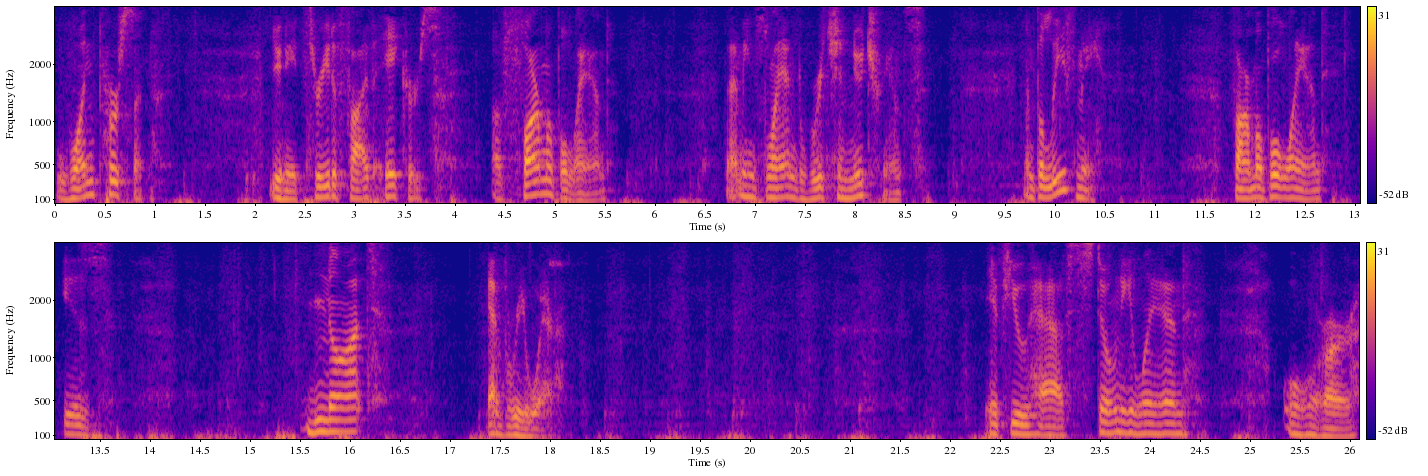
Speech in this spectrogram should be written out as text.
one person, you need three to five acres of farmable land. That means land rich in nutrients. And believe me, farmable land is not everywhere. If you have stony land or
